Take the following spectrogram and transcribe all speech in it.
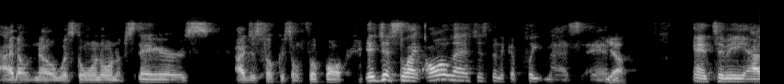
I don't know what's going on upstairs. I just focus on football. It's just like all that's just been a complete mess. And yeah. and to me, I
